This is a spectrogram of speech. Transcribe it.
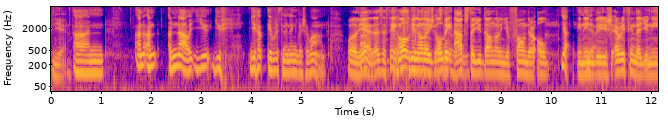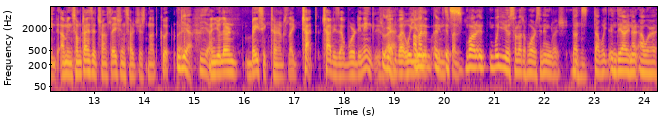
Yeah. and and and, and now you you you have everything in English around. Well, yeah, Um, that's the thing. All you know, like all the apps that you download in your phone, they're all Yeah, in yeah. English. Everything that you need. I mean, sometimes the translations are just not good. Right? yeah, yeah. And you learn basic terms like chat. Chat is a word in English, right? Yeah, But we I use mean, it in it's Spanish. well, it, we use a lot of words in English. That's Mhm. that we and they are in our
